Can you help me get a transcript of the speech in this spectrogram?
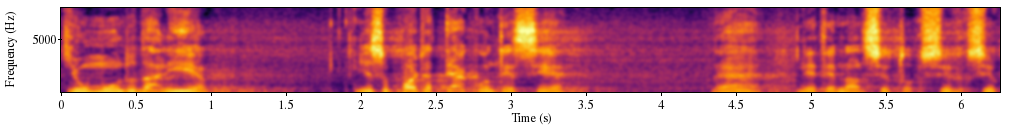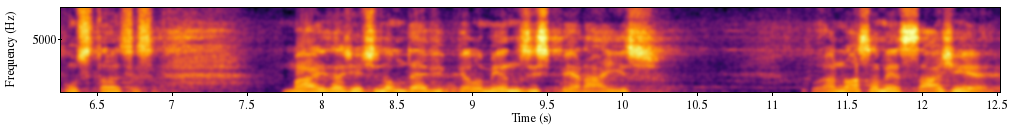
que o mundo daria. Isso pode até acontecer, né, em determinadas circunstâncias, mas a gente não deve, pelo menos, esperar isso. A nossa mensagem é:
